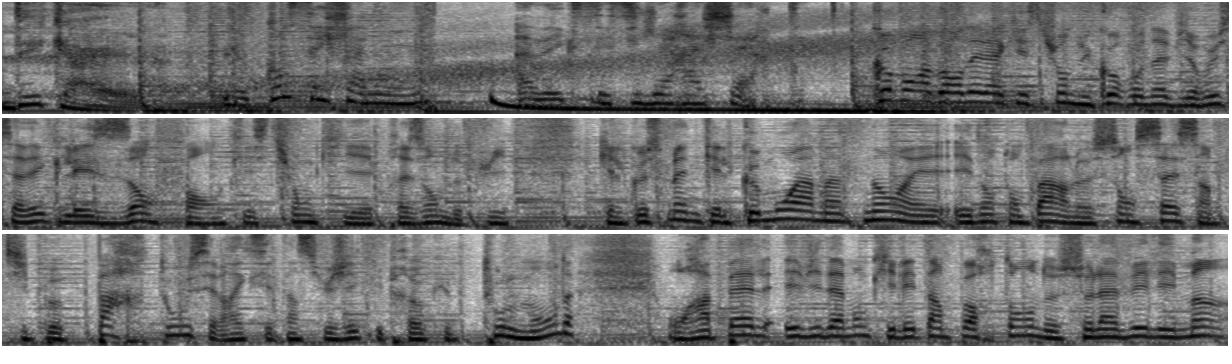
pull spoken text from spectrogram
DKL. Le conseil famille avec Cécilia Rachert. Comment aborder la question du coronavirus avec les enfants? Question qui est présente depuis quelques semaines, quelques mois maintenant et, et dont on parle sans cesse un petit peu partout. C'est vrai que c'est un sujet qui préoccupe tout le monde. On rappelle évidemment qu'il est important de se laver les mains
